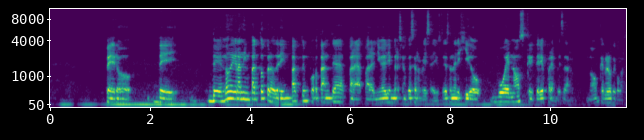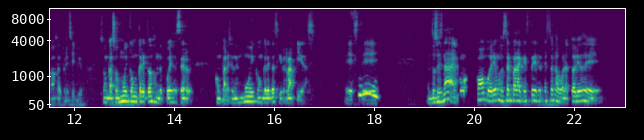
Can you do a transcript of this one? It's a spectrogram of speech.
pero de, no de gran impacto, pero de impacto importante para, el nivel de inversión que se realiza. Y ustedes han elegido buenos criterios para empezar, ¿no? Que es lo que conversamos al principio. Son casos muy concretos donde puedes hacer comparaciones muy concretas y rápidas. Este, Entonces, nada, ¿cómo, ¿cómo, podríamos hacer para que este, estos laboratorios de,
